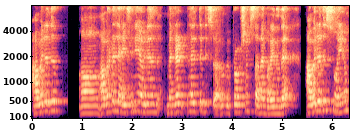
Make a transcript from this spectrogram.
അവരത് അവരുടെ ലൈഫിനെ അവർ മെന്റൽ ഹെൽത്ത് പ്രൊഫഷൻസ് ആണ് പറയുന്നത്. അവരത് സ്വയം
